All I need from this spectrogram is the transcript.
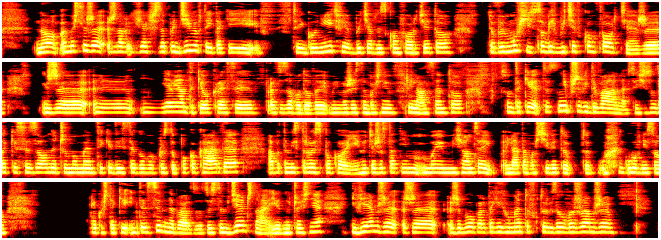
No, myślę, że, że jak się zapędzimy w tej takiej, w tej gonitwie bycia w dyskomforcie, to, to wymusić sobie bycie w komforcie, że, że yy, ja miałam takie okresy w pracy zawodowej, ponieważ jestem właśnie freelancem, to są takie, to jest nieprzewidywalne, w sensie są takie sezony czy momenty, kiedy jest tego po prostu po kokardę, a potem jest trochę spokojniej, chociaż ostatnie moje miesiące lata właściwie to, to głównie są jakoś takie intensywne bardzo, to jestem wdzięczna jednocześnie i wiem, że, że, że było parę takich momentów, w których zauważyłam, że,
